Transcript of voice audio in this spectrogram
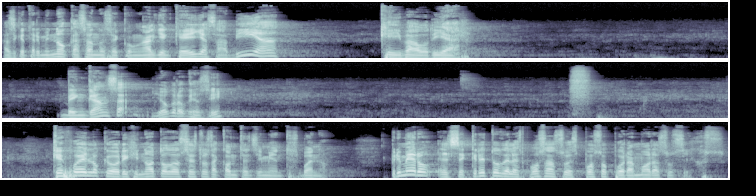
Así que terminó casándose con alguien que ella sabía que iba a odiar. ¿Venganza? Yo creo que sí. ¿Qué fue lo que originó todos estos acontecimientos? Bueno, primero, el secreto de la esposa a su esposo por amor a sus hijos.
